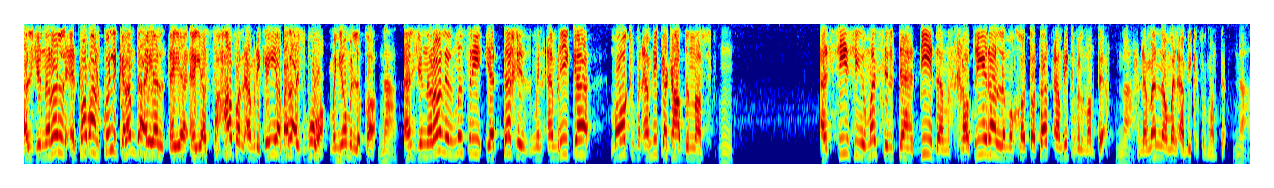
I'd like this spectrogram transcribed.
الجنرال طبعا كل الكلام ده هي هي هي الصحافة الأمريكية بقى لها أسبوع من يوم اللقاء. نعم. الجنرال المصري يتخذ من أمريكا مواقف من أمريكا كعبد الناصر. مم. السيسي يمثل تهديدا خطيرا لمخططات أمريكا في المنطقة. نعم. إحنا مالنا ومال أمريكا في المنطقة. نعم.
